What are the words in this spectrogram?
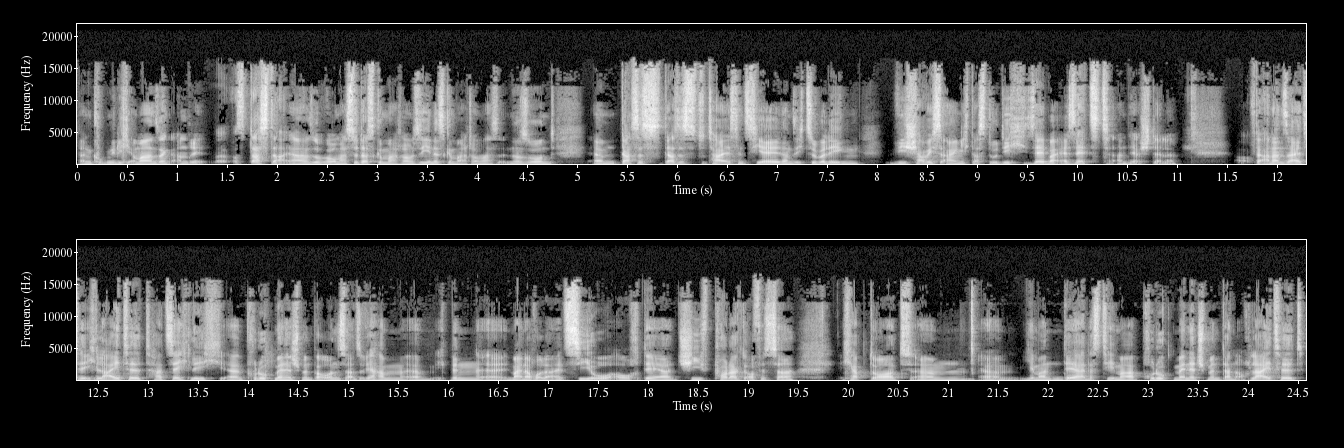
dann gucken die dich immer und sagen, André, was ist das da? Ja, so, warum hast du das gemacht? Warum hast du jenes gemacht? Warum hast du, ne, so. Und ähm, das ist, das ist total essentiell, dann sich zu überlegen, wie schaffe ich es eigentlich, dass du dich selber ersetzt an der Stelle. Auf der anderen Seite, ich leite tatsächlich äh, Produktmanagement bei uns. Also wir haben, ähm, ich bin äh, in meiner Rolle als CEO auch der Chief Product Officer. Ich habe dort ähm, ähm, jemanden, der das Thema Produktmanagement dann auch leitet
